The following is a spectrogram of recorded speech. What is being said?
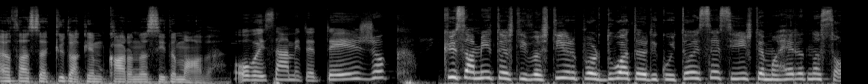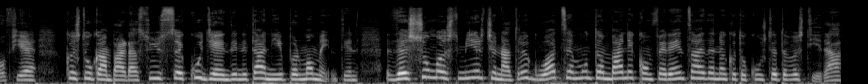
ajo tha se ky takim ka rëndësi të madhe. Ovoj samit e tezhok. Ky samit është i vështirë por dua të rikujtoj se si ishte më herët në Sofje, kështu kam parasysh se ku gjendeni tani për momentin. Dhe shumë është mirë që na treguat se mund të mbani konferenca edhe në këto kushte të vështira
